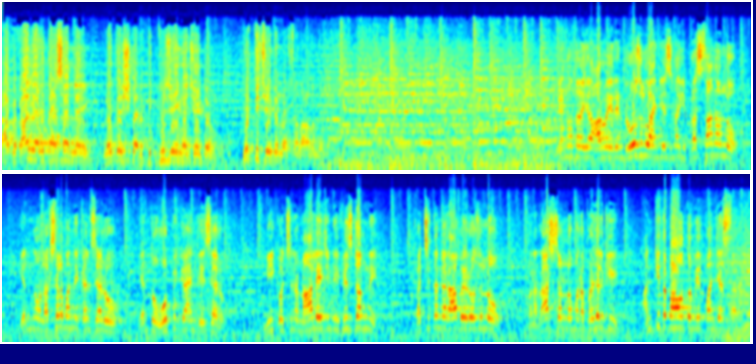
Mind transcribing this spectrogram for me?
నాకు రాని అవకాశాన్ని లోకేష్ గారు దిగ్విజయంగా చేయటం పూర్తి చేయడం నాకు చాలా ఆనందంగా రెండు వందల అరవై రెండు రోజులు ఆయన చేసిన ఈ ప్రస్థానంలో ఎన్నో లక్షల మంది కలిశారు ఎంతో ఓపికగా ఆయన చేశారు. మీకు వచ్చిన నాలెడ్జ్ని విజ్డమ్ని ఖచ్చితంగా రాబోయే రోజుల్లో మన రాష్ట్రంలో మన ప్రజలకి అంకిత భావంతో మీరు పనిచేస్తారని.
